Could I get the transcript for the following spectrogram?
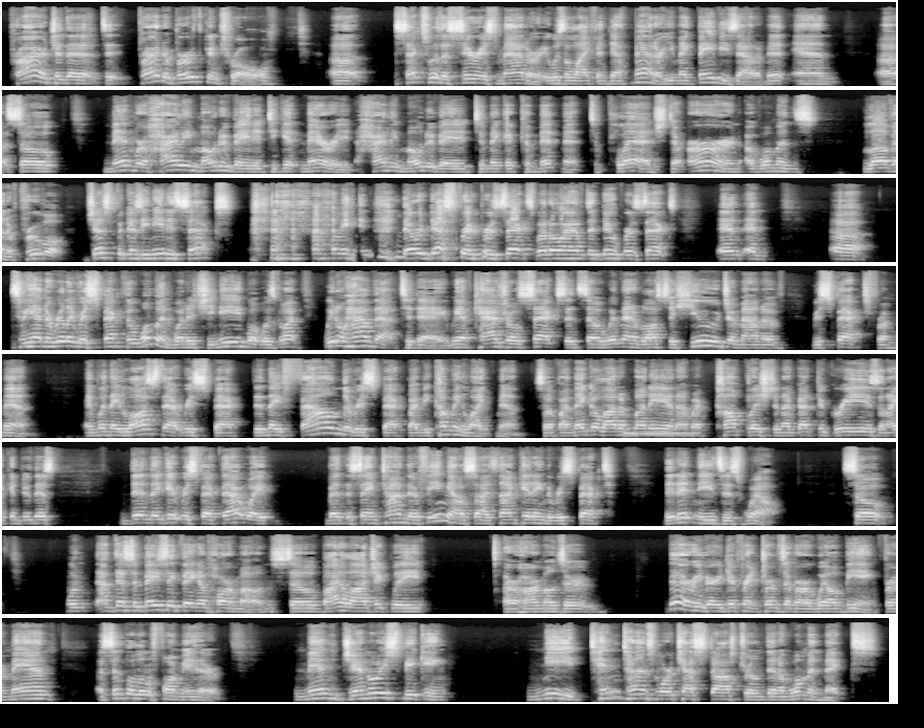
Prior to the to, prior to birth control, uh, sex was a serious matter. It was a life and death matter. You make babies out of it, and uh, so men were highly motivated to get married, highly motivated to make a commitment, to pledge, to earn a woman's love and approval just because he needed sex. I mean, they were desperate for sex. What do I have to do for sex? And, and, uh, so he had to really respect the woman. What did she need? What was going? We don't have that today. We have casual sex. And so women have lost a huge amount of respect from men. And when they lost that respect, then they found the respect by becoming like men. So if I make a lot of money and I'm mm. accomplished and I've got degrees and I can do this, then they get respect that way. But at the same time, their female side's not getting the respect that it needs as well. So when um, that's a basic thing of hormones. So biologically, our hormones are very, very different in terms of our well-being. For a man, a simple little formula here. Men, generally speaking, need 10 times more testosterone than a woman makes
